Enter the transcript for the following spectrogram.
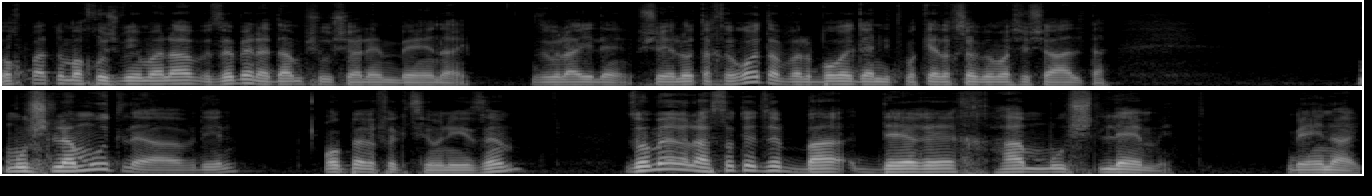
לא אכפת לו מה חושבים עליו, וזה בן אדם שהוא שלם בעיניי. זה אולי לשאלות אחרות, אבל בוא רגע נתמקד עכשיו במה ששאלת. מושלמות להבדיל, או פרפקציוניזם, זה אומר לעשות את זה בדרך המושלמת, בעיניי.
